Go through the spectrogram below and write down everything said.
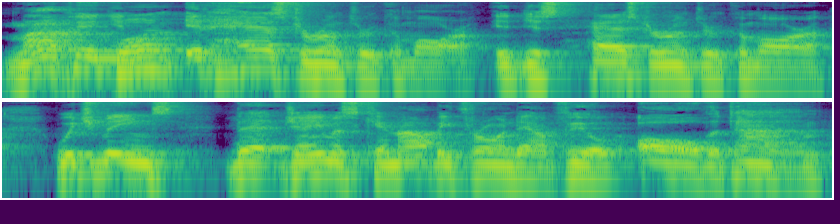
my opinion, it has to run through Kamara. It just has to run through Kamara, which means that Jameis cannot be throwing downfield all the time.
